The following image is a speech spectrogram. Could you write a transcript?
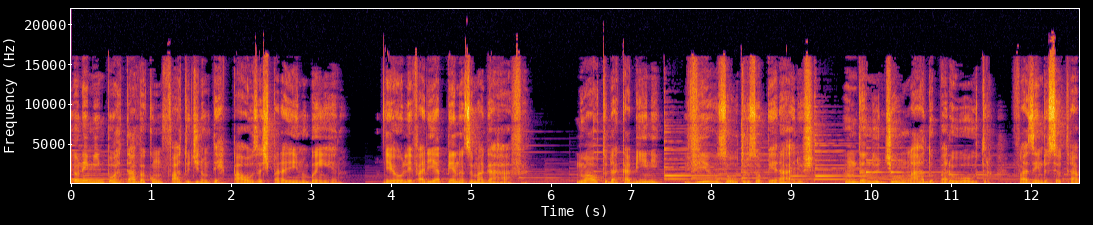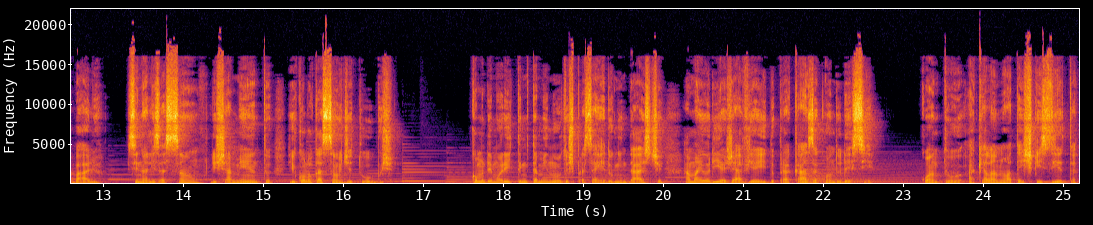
Eu nem me importava com o fato de não ter pausas para ir no banheiro. Eu levaria apenas uma garrafa. No alto da cabine, vi os outros operários, andando de um lado para o outro, fazendo seu trabalho: sinalização, lixamento e colocação de tubos. Como demorei 30 minutos para sair do guindaste, a maioria já havia ido para casa quando desci. Quanto àquela nota esquisita,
